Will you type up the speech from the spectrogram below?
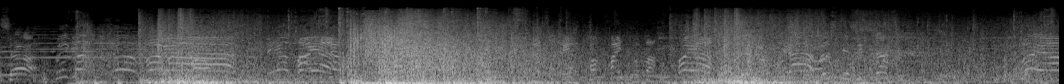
Yes. We got the Feuer! Feuer! Feuer! Da müsst ihr sie treffen! Feuer!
